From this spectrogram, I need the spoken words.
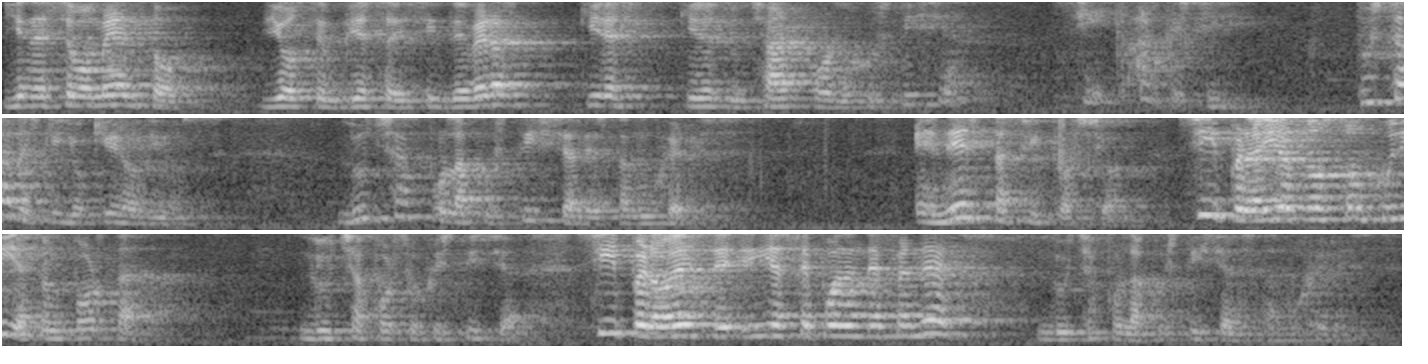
Y en ese momento Dios empieza a decir, ¿de veras quieres, quieres luchar por la justicia? Sí, claro que sí. Tú sabes que yo quiero Dios. Lucha por la justicia de estas mujeres. En esta situación. Sí, pero ellas no son judías, no importa. Lucha por su justicia. Sí, pero ellas se pueden defender. Lucha por la justicia de estas mujeres.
